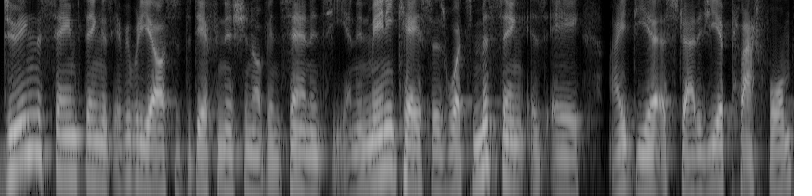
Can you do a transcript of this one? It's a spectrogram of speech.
doing the same thing as everybody else is the definition of insanity. And in many cases what's missing is a idea a strategy a platform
